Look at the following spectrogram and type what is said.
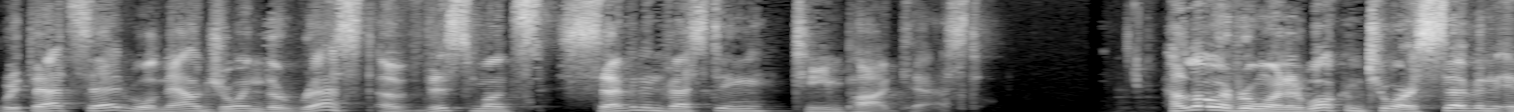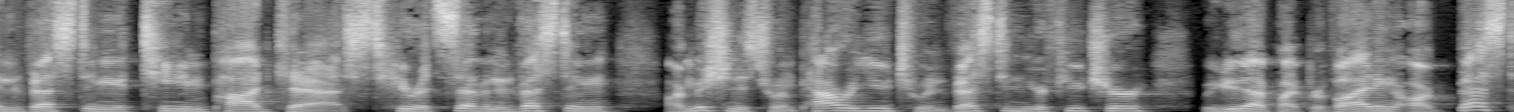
With that said, we'll now join the rest of this month's Seven Investing Team podcast. Hello, everyone, and welcome to our Seven Investing Team podcast. Here at Seven Investing, our mission is to empower you to invest in your future. We do that by providing our best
